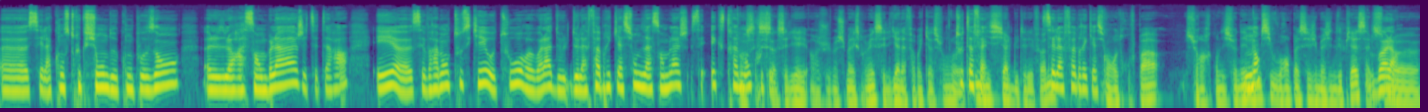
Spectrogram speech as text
c'est la construction de composants, leur assemblage, etc. Et c'est vraiment tout ce qui est autour voilà, de, de la fabrication de l'assemblage. C'est extrêmement c'est- coûteux. ça, c'est lié. Je me suis mal exprimé. C'est lié à la fabrication Tout à fait. initiale du téléphone C'est la fabrication. qu'on retrouve pas sur un reconditionné. Non. Même si vous remplacez, j'imagine, des pièces, elles Voilà. sont.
